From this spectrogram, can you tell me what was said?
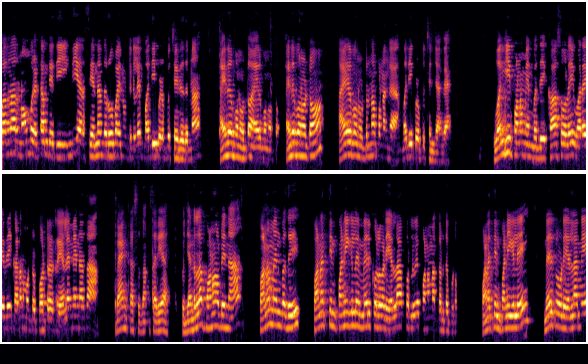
பதினாறு நவம்பர் எட்டாம் தேதி இந்திய அரசு எந்தெந்த ரூபாய் நோட்டுகளை மதிப்பிழப்பு செய்ததுன்னா ஐநூறு ரூபாய் நோட்டும் ஆயிரம் ரூபாய் நோட்டும். ஐநூறு ரூபாய் நோட்டும் ஆயிரம் ரூபாய் நோட்டும் என்ன பண்ணாங்க? மதிப்பிழப்பு செஞ்சாங்க. வங்கி பணம் என்பது காசோலை வரைவை கடன் மற்றும் பற்றற்ற எல்லாமே என்னதான்? பேங்க் காசு தான் சரியா? இப்போ ஜென்ரலா பணம் அப்படின்னா பணம் என்பது பணத்தின் பணிகளை மேற்கொள்ளக்கூடிய எல்லா பொருளுமே பணமா கருதப்படும். பணத்தின் பணிகளை மேற்கொள்ளக்கூடிய எல்லாமே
